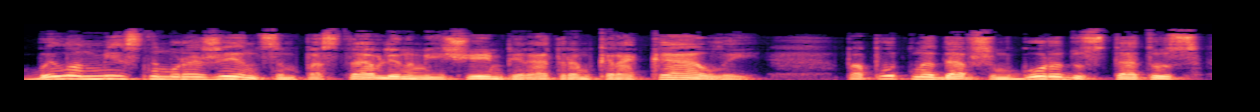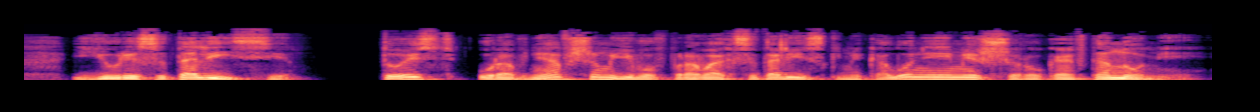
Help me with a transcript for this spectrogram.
Был он местным уроженцем, поставленным еще императором Каракаллой, попутно давшим городу статус Юрис Италиси, то есть уравнявшим его в правах с италийскими колониями с широкой автономией.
